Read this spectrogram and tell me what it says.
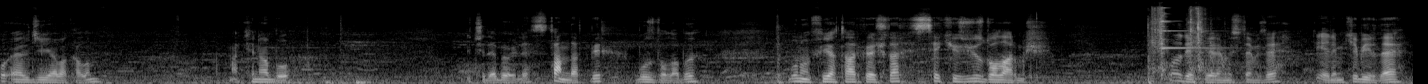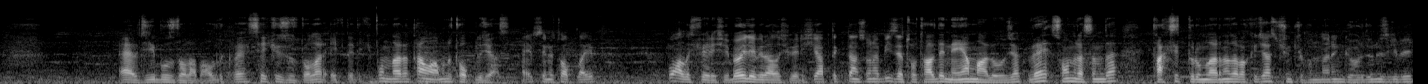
Bu LG'ye bakalım. Makine bu. İçi de böyle standart bir buzdolabı. Bunun fiyatı arkadaşlar 800 dolarmış. Bunu da ekleyelim listemize. Diyelim ki bir de LG buzdolabı aldık ve 800 dolar ekledik. Bunların tamamını toplayacağız. Hepsini toplayıp bu alışverişi, böyle bir alışveriş yaptıktan sonra bize totalde neye mal olacak ve sonrasında taksit durumlarına da bakacağız. Çünkü bunların gördüğünüz gibi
